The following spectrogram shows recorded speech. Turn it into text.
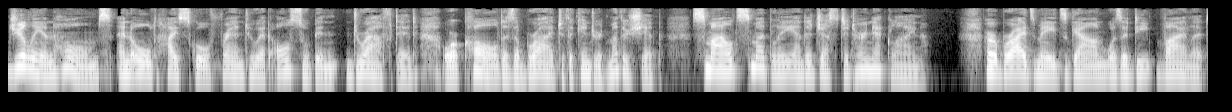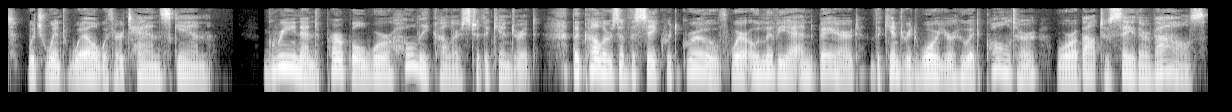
Gillian Holmes, an old high school friend who had also been drafted or called as a bride to the Kindred mothership, smiled smugly and adjusted her neckline. Her bridesmaid's gown was a deep violet, which went well with her tan skin. Green and purple were holy colors to the kindred, the colors of the sacred grove where Olivia and Baird, the kindred warrior who had called her, were about to say their vows.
